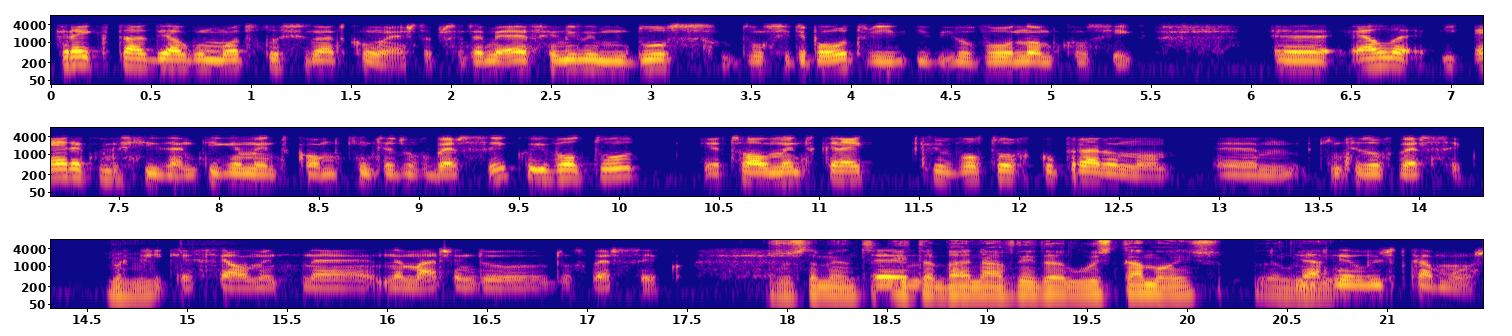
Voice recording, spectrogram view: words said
creio que está de algum modo relacionado com esta. Portanto, a família mudou-se de um sítio para o outro e, e levou o nome consigo. Uh, ela era conhecida antigamente como Quinta do Roberto Seco e voltou, atualmente creio que voltou a recuperar o nome, ehm, Quinta do Roberto Seco, porque uhum. fica realmente na, na margem do, do Roberto Seco. Justamente, um, e ehm, também na Avenida Luís de Camões. Ali. Na Avenida Luís de Camões.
